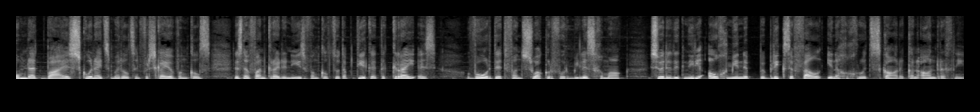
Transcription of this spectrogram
Omdat baie skoonheidsmiddels in verskeie winkels, dis nou van kruidenierswinkels tot apteke te kry is, word dit van swakker formules gemaak sodat dit nie die algemene publiek se vel enige groot skade kan aanrig nie.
